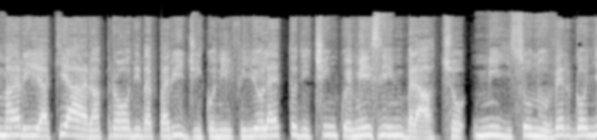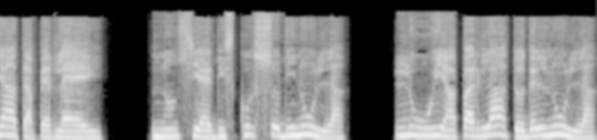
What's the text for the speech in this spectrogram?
Maria Chiara Prodi da Parigi con il figlioletto di 5 mesi in braccio. Mi sono vergognata per lei. Non si è discusso di nulla. Lui ha parlato del nulla.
